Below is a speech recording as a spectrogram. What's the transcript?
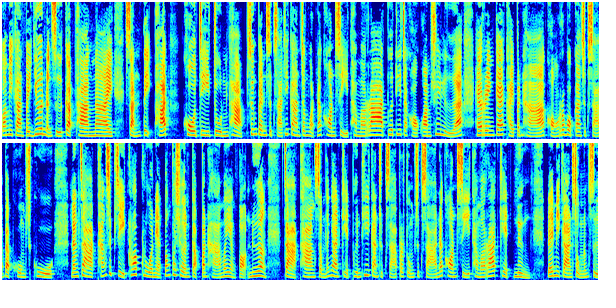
ก็มีการไปยื่นหนังสือกับทางนายสันติพัฒน์ โคจีจุนค่ะ ซึ่งเป็นศึกษาธิการจังหวัดนครศรีธรรมราช เพื่อที่จะขอความช่วยเหลือ ให้เร่งแก้ไขปัญหาของระบบการศึกษาแบบโฮมสคูลหลังจากทั้ง 14 ครอบครัวเนี่ยต้องเผชิญกับปัญหามาอย่างต่อเนื่อง จากทางสำนักงงานเขตพื้นที่การศึกษาประถมศึกษานครศรีธรรมราชเขตหนึ่งได้มีการส่งหนังสือ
